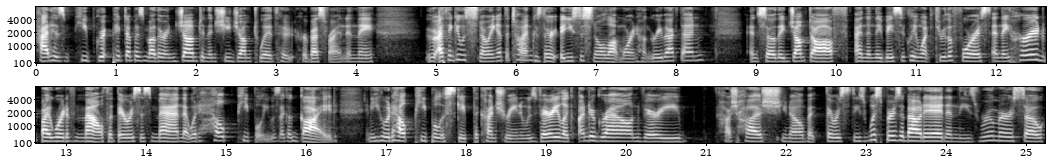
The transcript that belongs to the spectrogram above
had his, he picked up his mother and jumped, and then she jumped with her, her best friend. And they, I think it was snowing at the time because there, it used to snow a lot more in Hungary back then. And so they jumped off and then they basically went through the forest and they heard by word of mouth that there was this man that would help people. He was like a guide and he would help people escape the country. And it was very like underground, very hush hush, you know, but there was these whispers about it and these rumors. So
